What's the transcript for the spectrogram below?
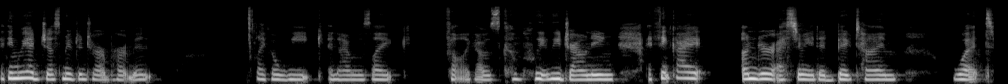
I think we had just moved into our apartment like a week and I was like felt like I was completely drowning. I think I underestimated big time what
